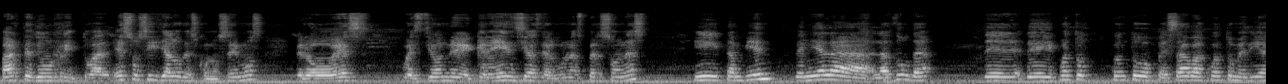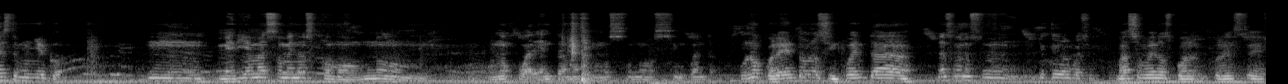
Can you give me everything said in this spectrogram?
parte de un ritual. Eso sí ya lo desconocemos, pero es cuestión de creencias de algunas personas. Y también tenía la, la duda de, de cuánto, cuánto pesaba, cuánto medía este muñeco. Mm, medía más o menos como uno, unos 40, más o menos unos 50. 1,40, 1,50, Más o menos, mm, yo creo algo así. más o menos por, por este.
